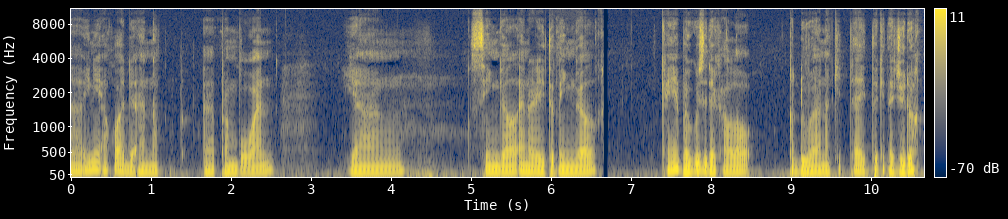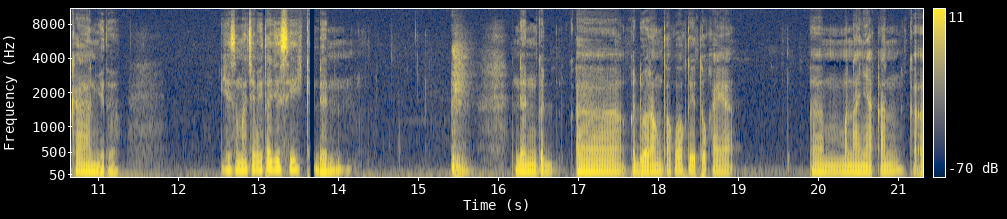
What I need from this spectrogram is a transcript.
uh, ini aku ada anak uh, perempuan yang single and ready to mingle kayaknya bagus deh kalau kedua anak kita itu kita jodohkan gitu. Ya semacam itu aja sih. Dan dan ke, uh, kedua orang tua aku waktu itu kayak um, menanyakan ke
